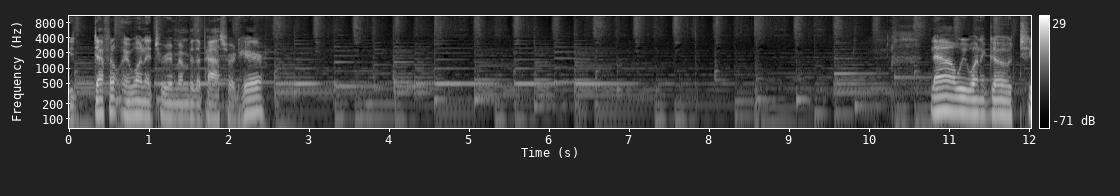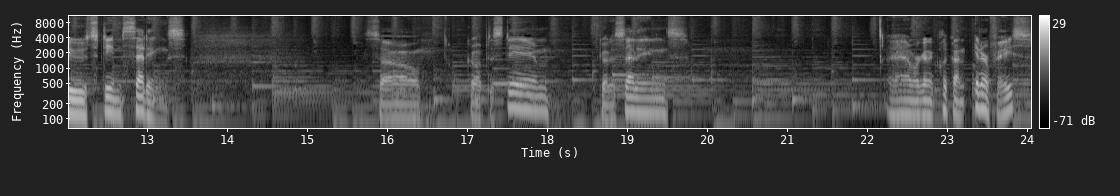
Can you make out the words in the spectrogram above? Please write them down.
You definitely wanted to remember the password here. Now we want to go to Steam settings. So go up to Steam, go to settings, and we're going to click on interface.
